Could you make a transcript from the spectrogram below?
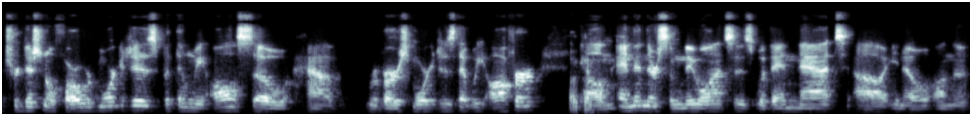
traditional forward mortgages, but then we also have reverse mortgages that we offer. Okay. Um, and then there's some nuances within that. Uh, you know, on the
